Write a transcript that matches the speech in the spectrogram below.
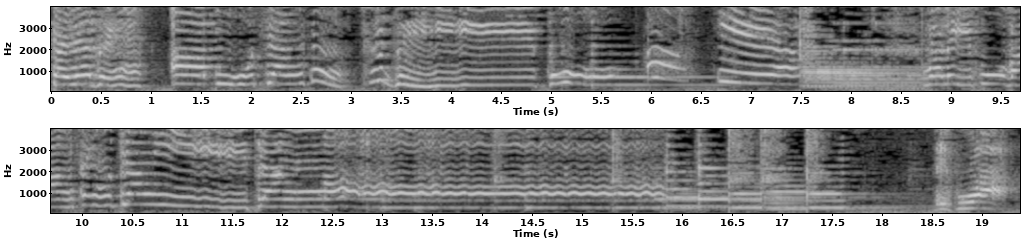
该来人阿不讲故去这个啊呀！我雷府王听讲一讲啊，雷府啊！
